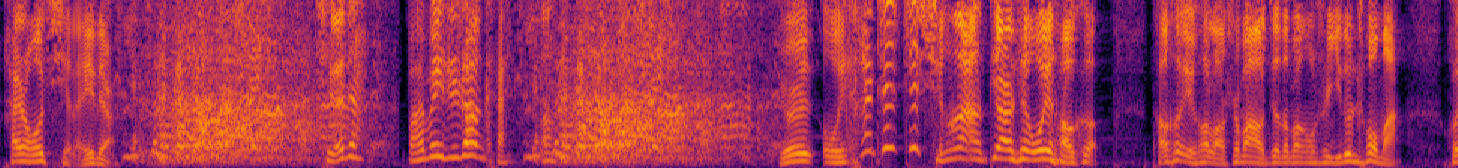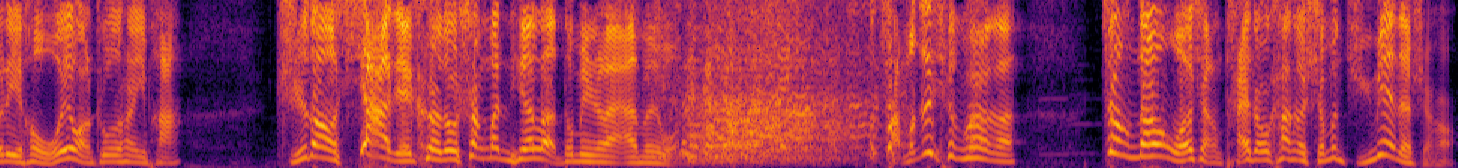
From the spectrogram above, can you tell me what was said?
还让我起来一点，起来点，把位置让开啊。有人我一看这这行啊，第二天我也逃课，逃课以后老师把我叫到办公室一顿臭骂，回来以后我也往桌子上一趴，直到下节课都上半天了都没人来安慰我，怎么个情况啊？正当我想抬头看看什么局面的时候，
